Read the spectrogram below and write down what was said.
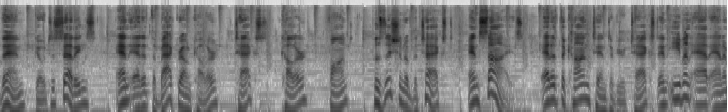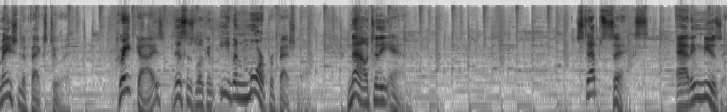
Then go to Settings and edit the background color text, color, font, position of the text, and size, edit the content of your text, and even add animation effects to it. Great, guys! This is looking even more professional. Now to the end. Step 6. Adding music.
